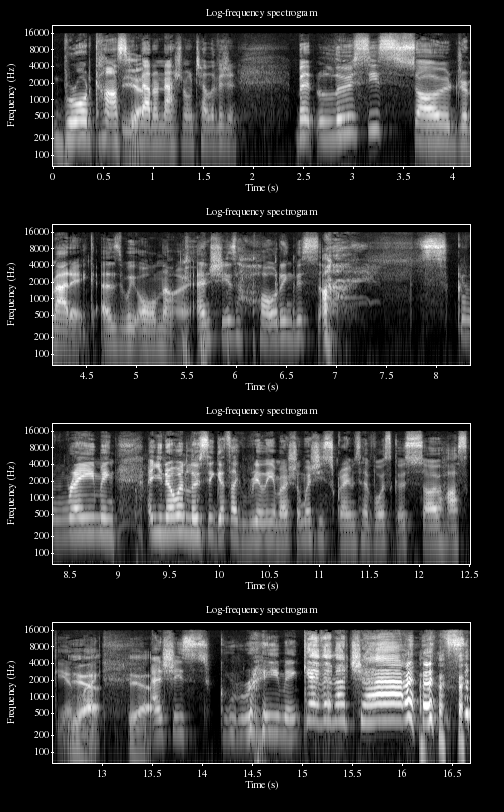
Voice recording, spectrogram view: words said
broadcasting Yeah. that on national television. But Lucy's so dramatic, as we all know, and she's holding this sign. Screaming, and you know when Lucy gets like really emotional when she screams, her voice goes so husky and Yeah, like, yeah. and she's screaming, "Give him a chance!"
